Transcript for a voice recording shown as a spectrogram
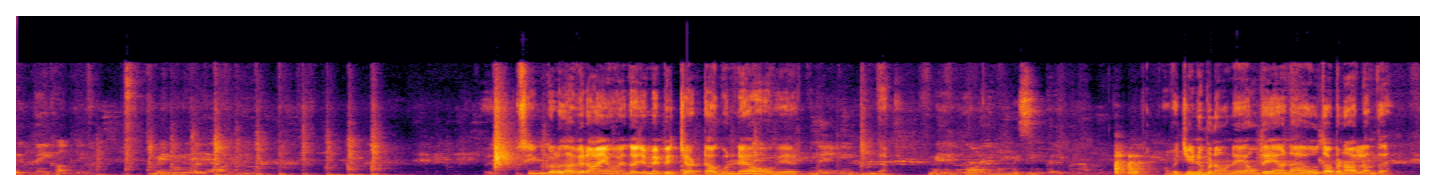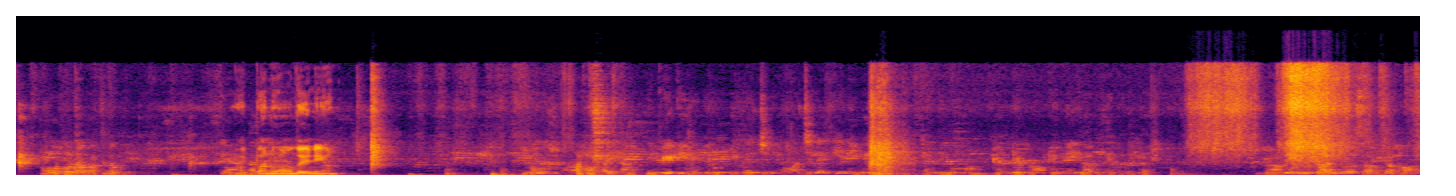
ਇਦਾਂ ਹੀ ਖਾਂਦੇ ਨੇ ਮੈਨੂੰ ਨਹੀਂ ਵਧੀਆ ਲੱਗਦੀ। ਸਿੰਗਲ ਦਾ ਫਿਰ ਐਂ ਹੋ ਜਾਂਦਾ ਜਿਵੇਂ ਵਿੱਚ ਆਟਾ ਗੁੰਨਿਆ ਹੋਵੇ। ਨਹੀਂ ਨਾ। ਮੇਰੇ ਦੀ ਮੰਮੀ ਸਿੰਗਲ ਹੀ ਬਣਾਉਂਦੇ। ਉਹ ਜਿਹਨੂੰ ਬਣਾਉਣੇ ਆਉਂਦੇ ਆ ਨਾ ਉਹ ਤਾਂ ਬਣਾ ਲੈਂਦਾ। ਹੋਰ ਤੁਹਾਡਾ ਮਤਲਬ ਆਪਾਂ ਨੂੰ ਆਉਂਦੇ ਹੀ ਨਹੀਂ ਆ। ਲੋ ਜੀ ਹੁਣ ਆਪਾਂ ਪਹਿਲਾਂ ਆਪਣੀ ਬੇਟੀ ਨੂੰ ਵੀ ਰੋਟੀ ਭੇਜਣੀ ਉਹ ਅੱਜ ਲੈ ਕੇ ਨਹੀਂ ਗਈ। ਕਹਿੰਦੀ ਮੰਮਾ ਠੰਡੇ ਪਰੌਂਠੇ ਨਹੀਂ ਲੱਗਦੇ ਵਧੀਆ। ਨਾ ਦੇ ਲੋ ਧਾਰੀਵਾਲ ਸਾਹਿਬ ਦਾ ਹਾਲ।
